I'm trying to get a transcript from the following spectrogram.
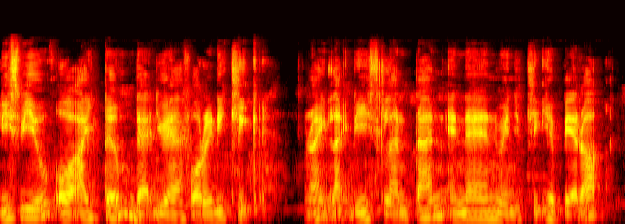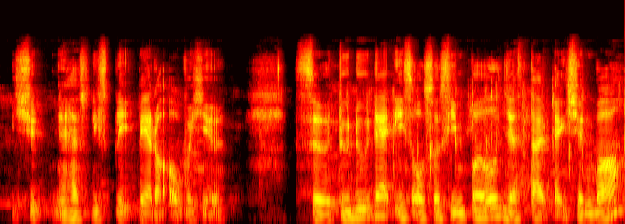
list view or item that you have already clicked right? Like this Kelantan and then when you click here Perak it should have displayed Perak over here. So to do that is also simple. Just type action bar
